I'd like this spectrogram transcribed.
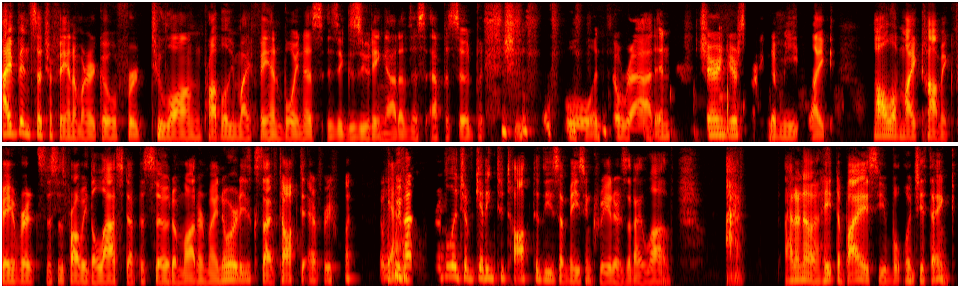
I've been such a fan of Marco for too long. Probably my fanboyness is exuding out of this episode, but she's so cool and so rad. And Sharon, you're starting to meet like all of my comic favorites. This is probably the last episode of Modern Minorities because I've talked to everyone. Yeah. We've had the privilege of getting to talk to these amazing creators that I love. I, I don't know. I hate to bias you, but what'd you think?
